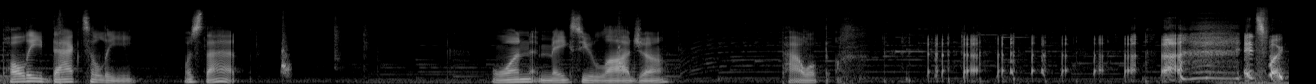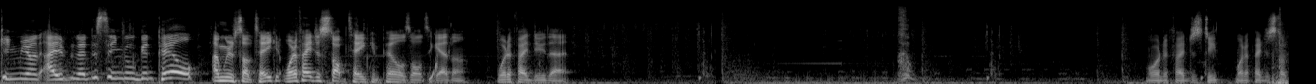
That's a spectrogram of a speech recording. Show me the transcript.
Polydactyly. What's that? One makes you larger. Power... it's fucking me on. I haven't had a single good pill. I'm gonna stop taking. What if I just stop taking pills altogether? What if I do that? What if I just do? What if I just stop?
